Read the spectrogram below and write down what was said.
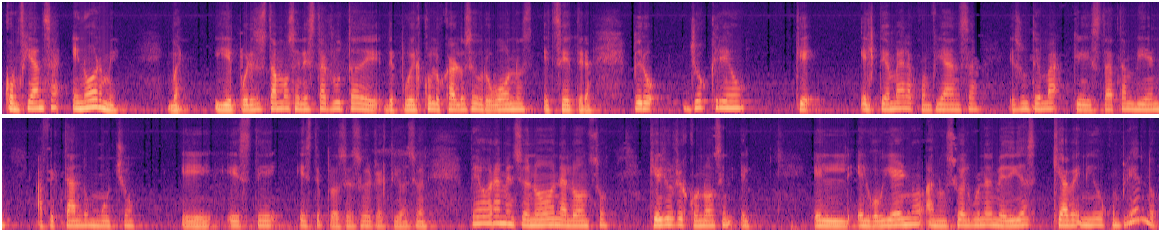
confianza enorme. Bueno, y por eso estamos en esta ruta de, poder colocar los eurobonos, etcétera. Pero yo creo que el tema de la confianza es un tema que está también afectando mucho eh, este, este proceso de reactivación. Pero ahora mencionó don Alonso que ellos reconocen el el, gobierno anunció algunas medidas que ha venido cumpliendo.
